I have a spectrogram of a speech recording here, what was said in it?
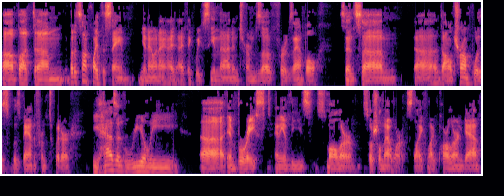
Uh, but um, but it's not quite the same, you know. And I, I, think we've seen that in terms of, for example, since um, uh, Donald Trump was was banned from Twitter, he hasn't really uh, embraced any of these smaller social networks like like Parler and Gab.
